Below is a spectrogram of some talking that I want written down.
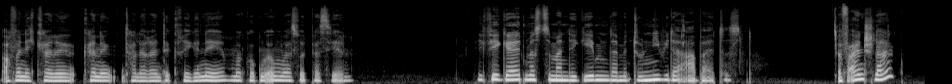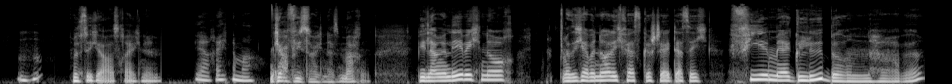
Auch wenn ich keine, keine tolle kriege. Nee, mal gucken, irgendwas wird passieren. Wie viel Geld müsste man dir geben, damit du nie wieder arbeitest? Auf einen Schlag? Mhm. Müsste ich ausrechnen. Ja, rechne mal. Ja, wie soll ich das machen? Wie lange lebe ich noch? Also ich habe neulich festgestellt, dass ich viel mehr Glühbirnen habe,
